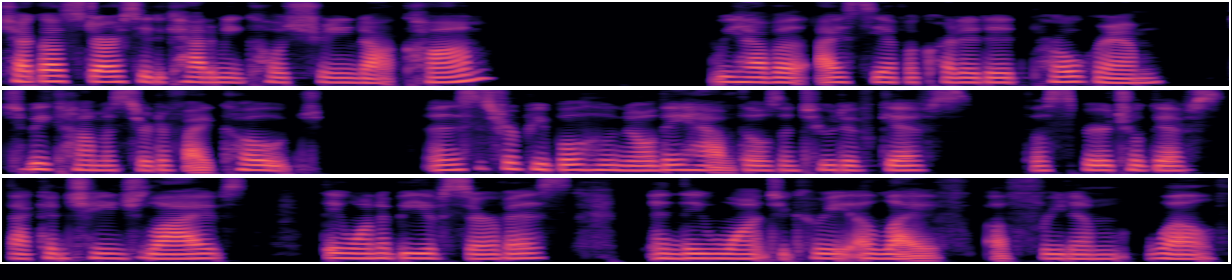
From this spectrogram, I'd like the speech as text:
check out starseedacademycoachtraining.com. We have an ICF accredited program to become a certified coach. And this is for people who know they have those intuitive gifts those spiritual gifts that can change lives. They want to be of service and they want to create a life of freedom, wealth,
